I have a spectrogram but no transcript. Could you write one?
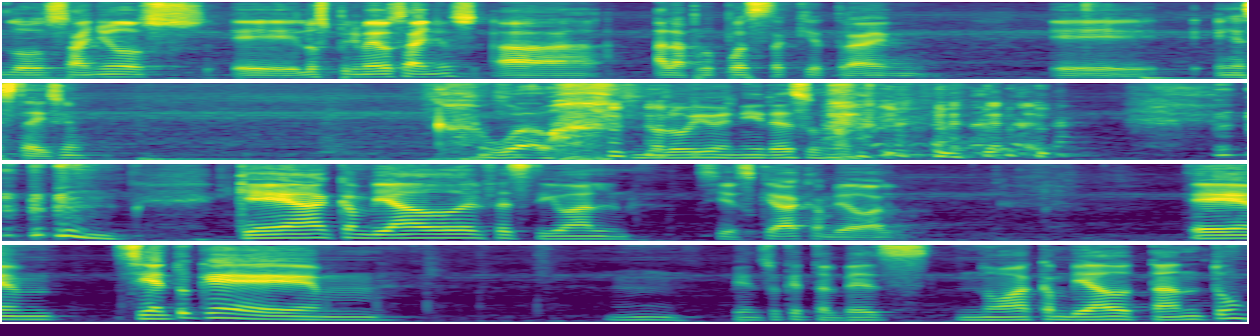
los años, eh, los primeros años a, a la propuesta que traen eh, en esta edición. Wow, no lo vi venir eso. ¿Qué ha cambiado del festival? Si es que ha cambiado algo. Eh, siento que mm, mm, pienso que tal vez no ha cambiado tanto.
